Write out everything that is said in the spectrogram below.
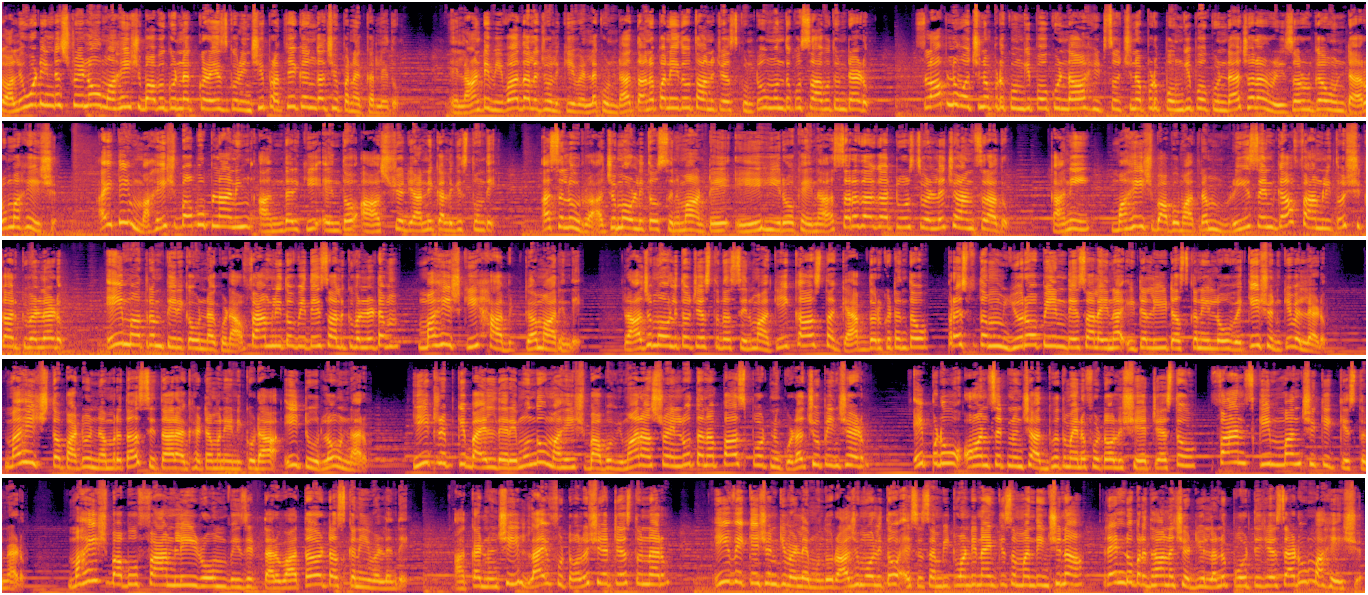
టాలీవుడ్ ఇండస్ట్రీలో మహేష్ బాబుకున్న క్రేజ్ గురించి ప్రత్యేకంగా చెప్పనక్కర్లేదు. ఎలాంటి వివాదాల జోలికి వెళ్ళకుండా తన పనేదో తాను చేసుకుంటూ ముందుకు సాగుతుంటాడు. ఫ్లాప్లు వచ్చినప్పుడు కుంగిపోకుండా హిట్స్ వచ్చినప్పుడు పొంగిపోకుండా చాలా రిజర్వ్గా ఉంటారు మహేష్. అయితే మహేష్ బాబు ప్లానింగ్ అందరికీ ఎంతో ఆశ్చర్యాన్ని కలిగిస్తుంది. అసలు రాజమౌళితో సినిమా అంటే ఏ హీరోకైనా సరదాగా టూర్స్ వెళ్ళే ఛాన్స్ రాదు. కానీ మహేష్ బాబు మాత్రం రీసెంట్గా ఫ్యామిలీతో షికార్కు వెళ్ళాడు. ఏ మాత్రం తీరిక ఉన్నా కూడా ఫ్యామిలీతో విదేశాలకు వెళ్ళటం మహేష్కి హ్యాబిట్గా మారింది. రాజమౌళితో చేస్తున్న సినిమాకి కాస్త గ్యాప్ దొరకటంతో ప్రస్తుతం యూరోపియన్ దేశాలైన ఇటలీ టస్కనీలో వెకేషన్కి వెళ్ళాడు మహేష్తో పాటు నమ్రత సితారా ఘటమనేని కూడా ఈ టూర్లో ఉన్నారు. ఈ ట్రిప్కి బయలుదేరే ముందు మహేష్ బాబు విమానాశ్రయంలో తన పాస్పోర్ట్ను కూడా చూపించాడు. ఇప్పుడు ఆన్సెట్ నుంచి అద్భుతమైన ఫోటోలు షేర్ చేస్తూ ఫ్యాన్స్కి మంచి కిక్ ఇస్తున్నాడు. Mahesh Babu family Rome visit తర్వాత టస్కనీ వెళ్ళింది. అక్కడి నుంచి లైవ్ ఫోటోలు షేర్ చేస్తున్నారు. ఈ వెకేషన్కి వెళ్ళే ముందు రాజమౌళితో ఎస్ఎస్ఎంబి ట్వంటీ నైన్కి సంబంధించిన రెండు ప్రధాన షెడ్యూళ్ళను పూర్తి చేశాడు మహేష్.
